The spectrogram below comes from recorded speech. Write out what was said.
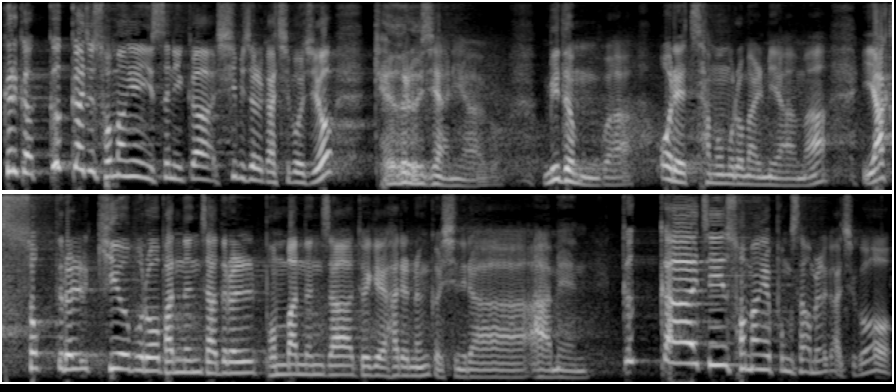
그러니까 끝까지 소망에 있으니까 12절 같이 보지요. 게으르지 아니하고 믿음과 오래 참음으로 말미암아 약속들을 기업으로 받는 자들을 본받는 자 되게 하려는 것이니라. 아멘. 끝까지 소망의 풍성함을 가지고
